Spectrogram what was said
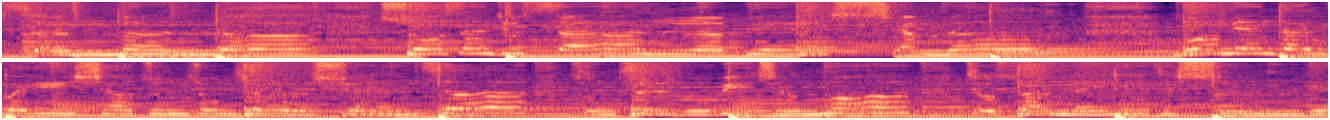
怎么了？说散就散了，别想了。我面带微笑，尊重这选择，从此不必沉默，就算没你在身边。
